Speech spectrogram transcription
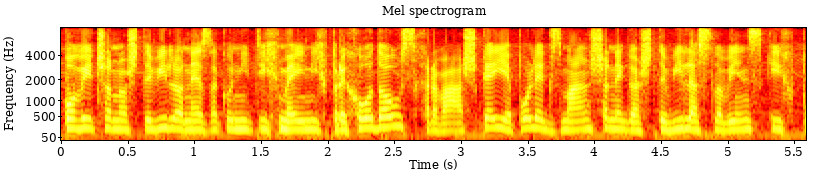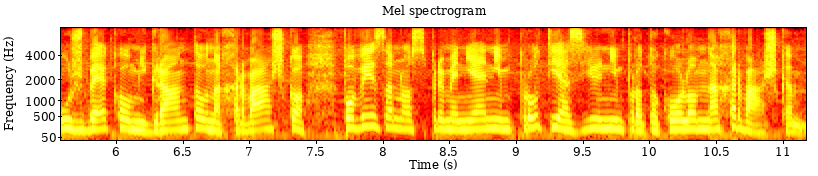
Povečano število nezakonitih mejnih prehodov z Hrvaške je poleg zmanjšanega števila slovenskih pushbackov migrantov na Hrvaško povezano s spremenjenim protiazilnim protokolom na Hrvaškem.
